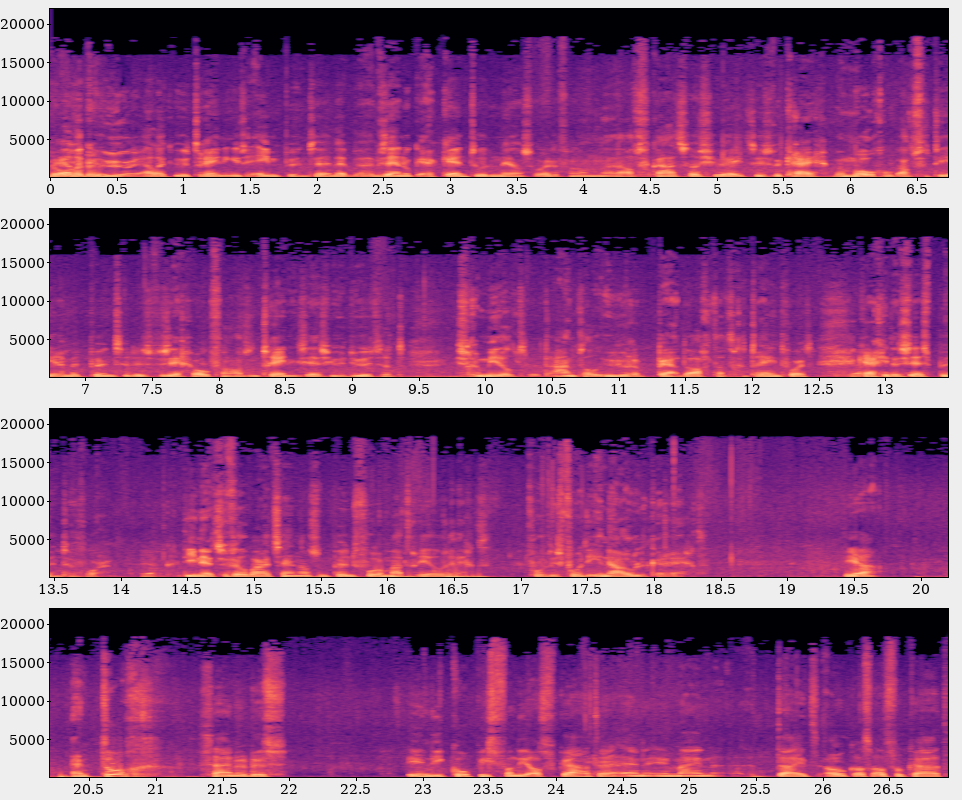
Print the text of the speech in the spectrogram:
Elke, uur, elke uur training is één punt, hè? We zijn ook erkend door de Nederlandse Orde van uh, Advocaten, zoals je weet. Dus we, krijgen, we mogen ook adverteren met punten. Dus we zeggen ook van als een training zes uur duurt... dat is gemiddeld het aantal uren per dag dat getraind wordt... krijg je er zes punten voor. Ja. Die net zoveel waard zijn als een punt voor een materieel recht. Voor, dus voor het inhoudelijke recht. Ja, en toch zijn er dus in die kopies van die advocaten en in mijn tijd ook als advocaat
